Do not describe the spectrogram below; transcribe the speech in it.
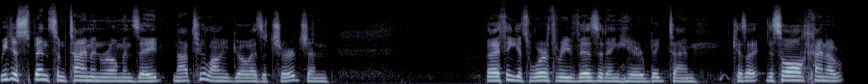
We just spent some time in Romans 8 not too long ago as a church, and but I think it's worth revisiting here big time because this all kind of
